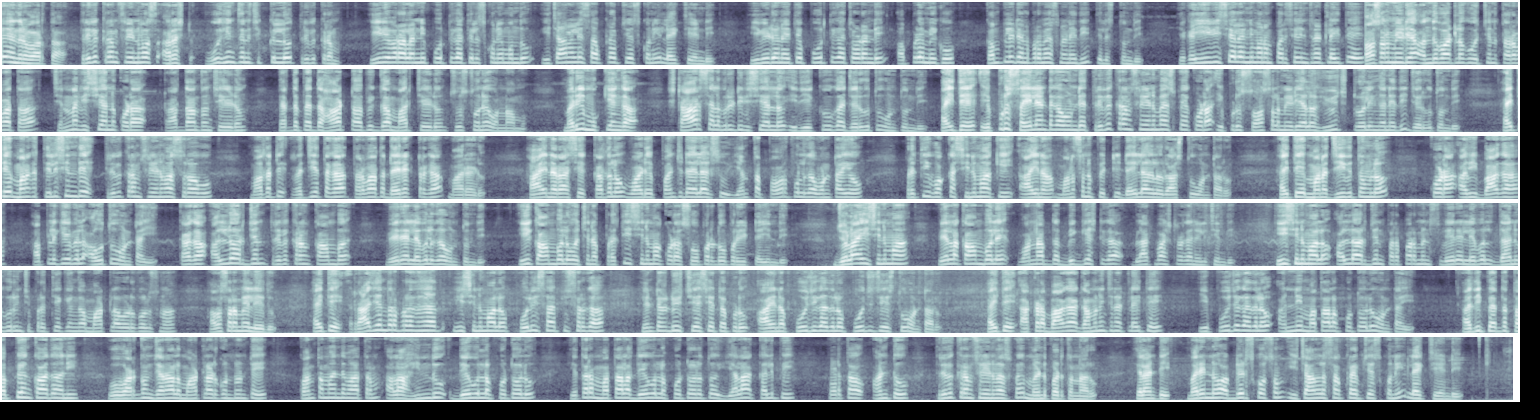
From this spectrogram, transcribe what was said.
ఇప్పుడే అందిన వార్త. త్రివిక్రమ్ శ్రీనివాస్ అరెస్ట్. ఊహించని చిక్కుల్లో త్రివిక్రమ్. ఈ వివరాలన్నీ పూర్తిగా తెలుసుకునే ముందు ఈ ఛానల్ని సబ్స్క్రైబ్ చేసుకొని లైక్ చేయండి. ఈ వీడియోని అయితే పూర్తిగా చూడండి. అప్పుడే మీకు కంప్లీట్ ఇన్ఫర్మేషన్ అనేది తెలుస్తుంది. ఇక ఈ విషయాలన్నీ మనం పరిశీలించినట్లయితే సోషల్ మీడియా అందుబాటులోకి వచ్చిన తర్వాత చిన్న విషయాన్ని కూడా రాద్ధాంతం చేయడం పెద్ద పెద్ద హాట్ టాపిక్గా మార్చేయడం చూస్తూనే ఉన్నాము. మరీ ముఖ్యంగా స్టార్ సెలబ్రిటీ విషయాల్లో ఇది ఎక్కువగా జరుగుతూ ఉంటుంది. అయితే ఎప్పుడు సైలెంట్గా ఉండే త్రివిక్రమ్ శ్రీనివాస్ పై కూడా ఇప్పుడు సోషల్ మీడియాలో హ్యూజ్ ట్రోలింగ్ అనేది జరుగుతుంది. అయితే మనకు తెలిసిందే త్రివిక్రమ్ శ్రీనివాసరావు మొదటి రచయితగా తర్వాత డైరెక్టర్గా మారాడు. ఆయన రాసే కథలు వాడే పంచ్ డైలాగ్స్ ఎంత పవర్ఫుల్గా ఉంటాయో ప్రతి ఒక్క సినిమాకి ఆయన మనసును పెట్టి డైలాగులు రాస్తూ ఉంటారు. అయితే మన జీవితంలో కూడా అవి బాగా అప్లికేబుల్ అవుతూ ఉంటాయి. కాగా అల్లు అర్జున్ త్రివిక్రమ్ కాంబో వేరే లెవెల్గా ఉంటుంది. ఈ కాంబోలో వచ్చిన ప్రతి సినిమా కూడా సూపర్ డూపర్ హిట్ అయ్యింది. జులాయి సినిమా వీళ్ళ కాంబోలే వన్ ఆఫ్ ద బిగ్గెస్ట్గా బ్లాక్ బాస్టర్గా నిలిచింది. ఈ సినిమాలో అల్లు అర్జున్ పెర్ఫార్మెన్స్ వేరే లెవెల్ దాని గురించి ప్రత్యేకంగా మాట్లాడుకోవాల్సిన అవసరమే లేదు. అయితే రాజేంద్ర ప్రసాద్ ఈ సినిమాలో పోలీస్ ఆఫీసర్గా ఇంట్రడ్యూస్ చేసేటప్పుడు ఆయన పూజ గదిలో పూజ చేస్తూ ఉంటారు. అయితే అక్కడ బాగా గమనించినట్లయితే ఈ పూజ గదిలో అన్ని మతాల ఫోటోలు ఉంటాయి. అది పెద్ద తప్పేం కాదు అని ఓ వర్గం జనాలు మాట్లాడుకుంటుంటే కొంతమంది మాత్రం అలా హిందూ దేవుళ్ళ ఫోటోలు ఇతర మతాల దేవుళ్ళ ఫోటోలతో ఎలా కలిపి పెడతావు అంటూ త్రివిక్రమ్ శ్రీనివాస్పై మండిపడుతున్నారు. ఇలాంటి మరెన్నో అప్డేట్స్ కోసం ఈ ఛానల్ సబ్స్క్రైబ్ చేసుకొని లైక్ చేయండి.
